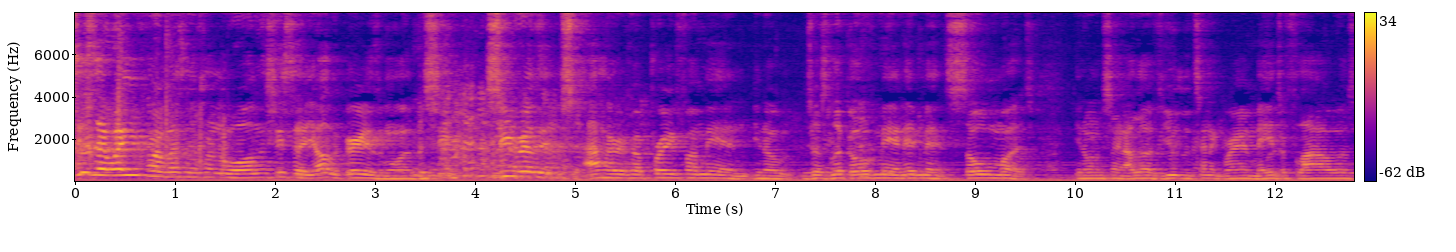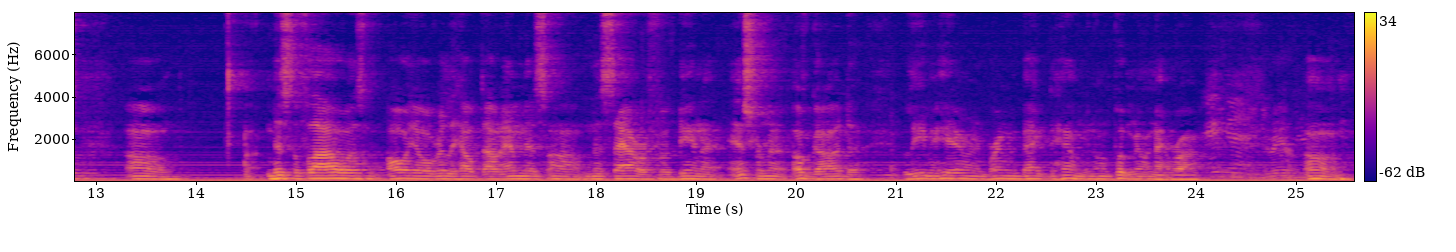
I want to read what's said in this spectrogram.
she said, where you from? I said, from New Orleans. She said, y'all the crazy ones. But she, she really, she, I heard her pray for me and, you know, just look over me, and it meant so much. You know what I'm saying? I love you, Lieutenant Graham, Major Flowers. Um, Mr. Flowers, all y'all really helped out, and Miss uh, Miss Sarah for being an instrument of God to lead me here and bring me back to Him, you know, and put me on that rock. Amen. Um,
